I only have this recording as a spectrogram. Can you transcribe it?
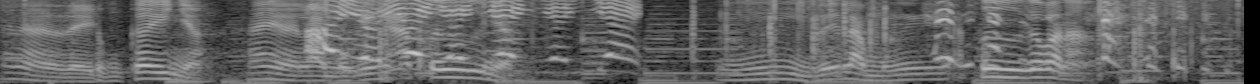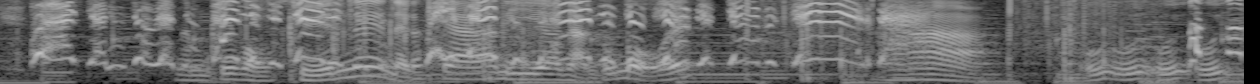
Hay là để trồng cây nhỉ? Hay là làm một cái ngã tư nhỉ? Ừ, dễ làm một cái ngã tư các bạn ạ. Làm cái vòng xuyến đấy để các xe đi uh, giảm tốc độ ấy. À. Úi úi úi úi. À,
